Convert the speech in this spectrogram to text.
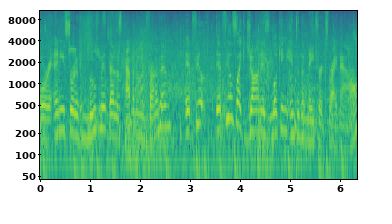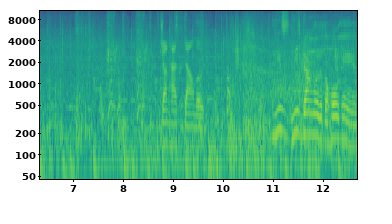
or any sort of movement that is happening in front of him. It feel it feels like John is looking into the matrix right now. John has to download. He's he's downloaded the whole game.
